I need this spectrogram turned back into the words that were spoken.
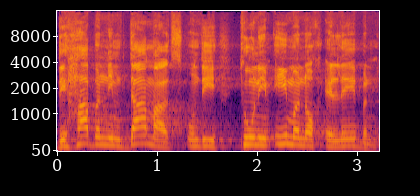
die haben ihn damals und die tun ihn immer noch erleben.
